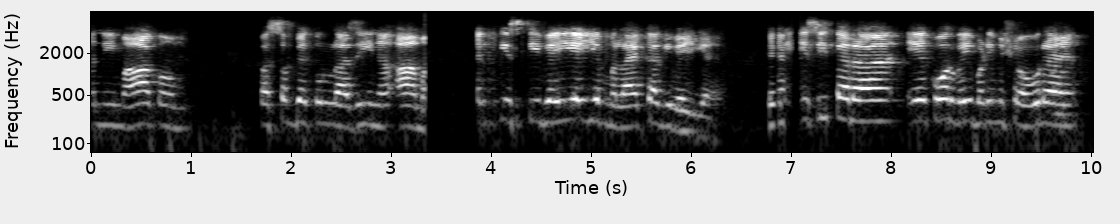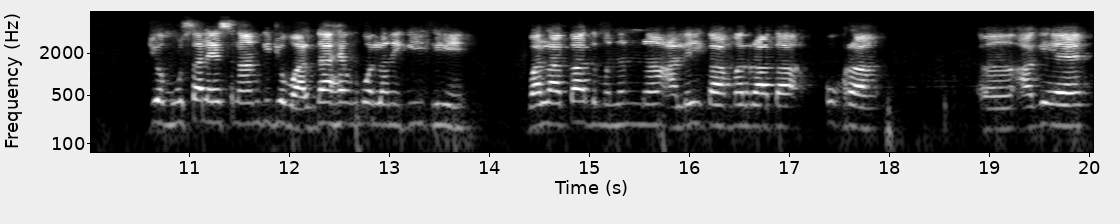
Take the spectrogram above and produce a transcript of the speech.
अनिमाकुम फसब्बतुल्लाजीन आम किसकी वही है? ये मलाइका की वही है। फिर इसी तरह एक और वही बड़ी मशहूर है, जो मूसा इस्लाम की जो वालदा है, उनको अल्लाह ने की थी, वालाकद मनन्ना अली का मर्रा का उखरा आगे है,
